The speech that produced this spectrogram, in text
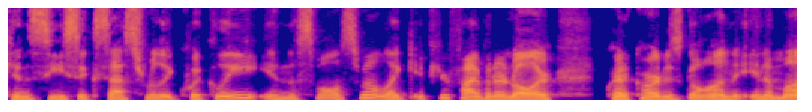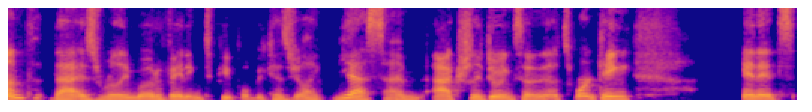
can see success really quickly in the smallest amount, like if your $500 credit card is gone in a month, that is really motivating to people because you're like, yes, I'm actually doing something that's working and it's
